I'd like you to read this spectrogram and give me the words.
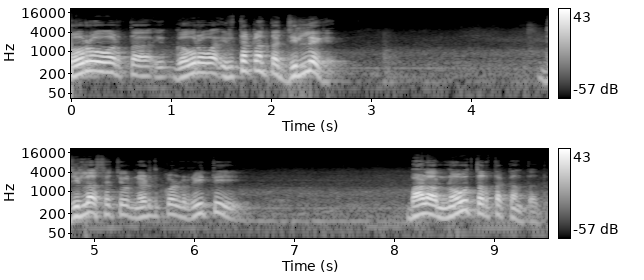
ಗೌರವಾರ್ಥ, ಗೌರವ ಇರ್ತಕ್ಕಂಥ ಜಿಲ್ಲೆಗೆ ಜಿಲ್ಲಾ ಸಚಿವರು ನಡೆದುಕೊಳ್ಳೋ ರೀತಿ ಭಾಳ ನೋವು ತರ್ತಕ್ಕಂಥದ್ದು.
